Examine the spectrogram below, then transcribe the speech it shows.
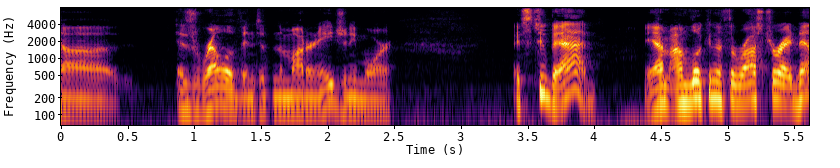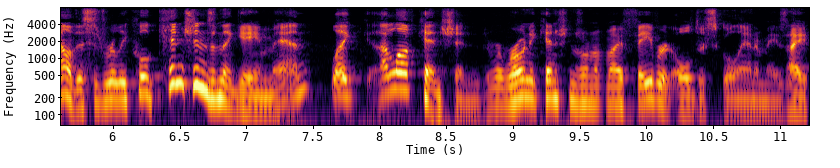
uh, as relevant in the modern age anymore. It's too bad. Yeah, I'm, I'm looking at the roster right now. This is really cool. Kenshin's in the game, man. Like, I love Kenshin. Rurouni Kenshin's one of my favorite older school animes. I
